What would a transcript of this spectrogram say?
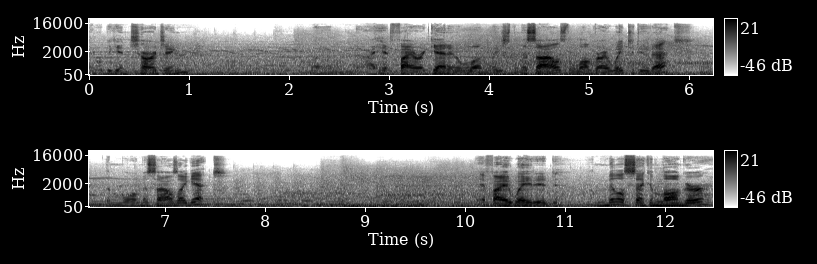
it will begin charging. When I hit fire again, it will unleash the missiles. The longer I wait to do that, the more missiles I get. If I had waited a millisecond longer,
